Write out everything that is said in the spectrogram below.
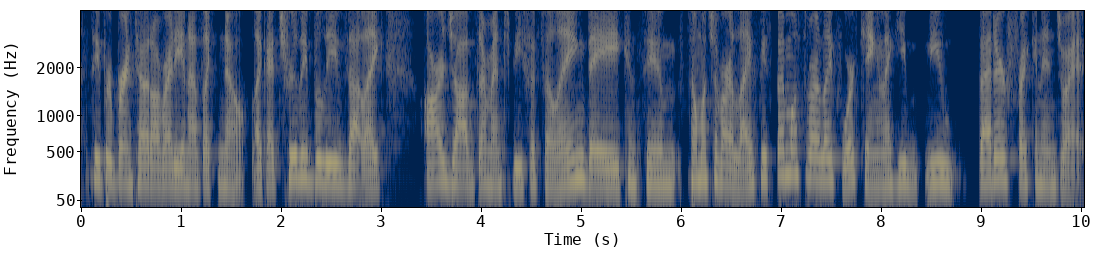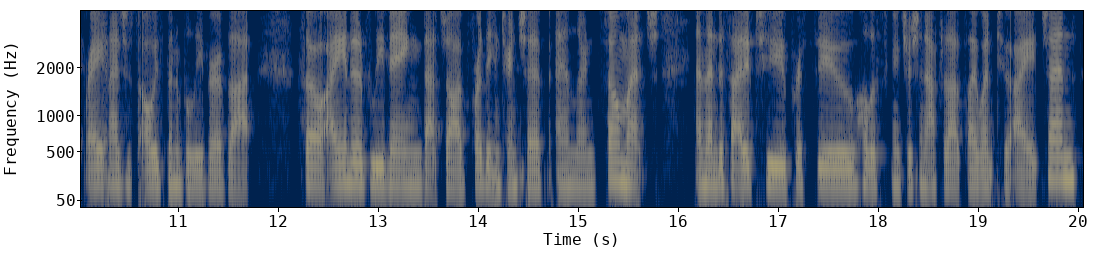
super burnt out already. And I was like, no, like I truly believe that like our jobs are meant to be fulfilling. They consume so much of our life. We spend most of our life working. Like you, you better freaking enjoy it, right? And I've just always been a believer of that. So I ended up leaving that job for the internship and learned so much and then decided to pursue holistic nutrition after that. So I went to IHN,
